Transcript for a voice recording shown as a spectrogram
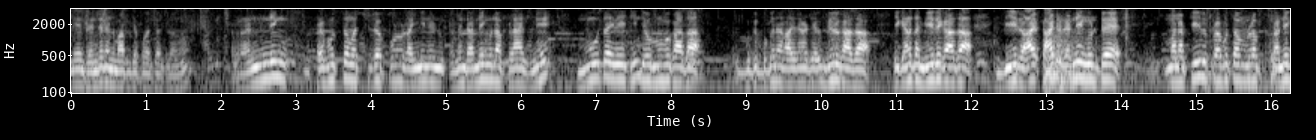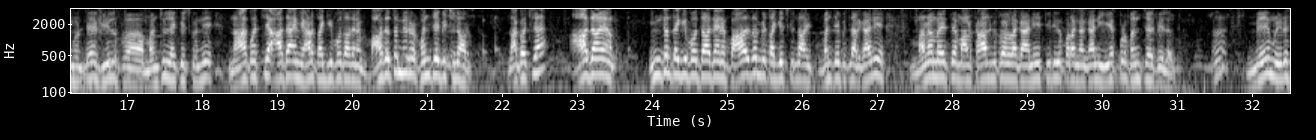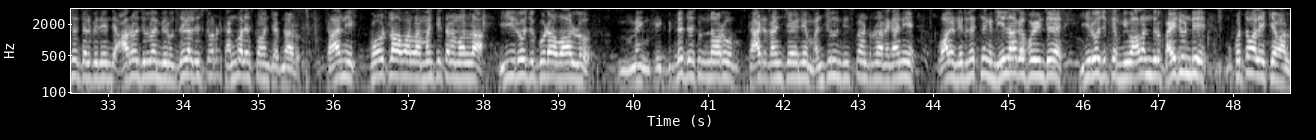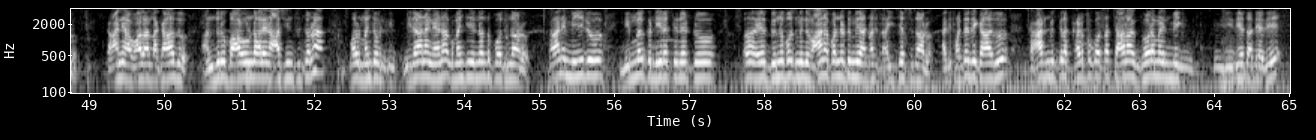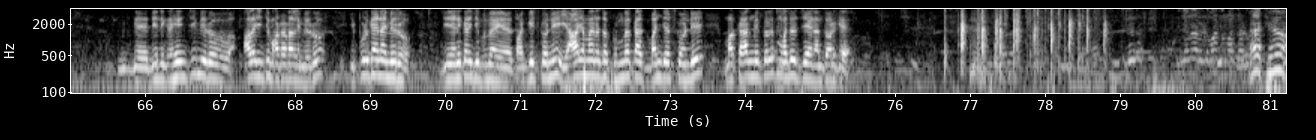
నేను రెండే రెండు మాటలు చెప్పవలసి రన్నింగ్ ప్రభుత్వం వచ్చేటప్పుడు రన్నింగ్ రన్నింగ్ ఉన్న ప్లాంట్ని మూత వేసింది ఎవరు నువ్వు కాదా? బుగ్గన రాజధాని మీరు కాదా? ఈ ఘనత మీది కాదా? మీరు రా- ఫ్యాక్టరీ రన్నింగ్ ఉంటే మన టీడీపీ ప్రభుత్వంలో రన్నింగ్ ఉంటే వీళ్ళు ప- ఎక్కించుకుని ఎక్కించుకొని నాకు వచ్చే ఆదాయం ఏడ తగ్గిపోతుంది అనే బాధతో మీరు పని చేపించినారు. నాకు వచ్చే ఆదాయం. ఇన్కమ్ తగ్గిపోతుంది అనే బాధతో మీరు తగ్గించుకున్నారు బంద్ చేపించినారు. కానీ మనమైతే మన కార్మికులలో కానీ టీడీపీ పరంగా కానీ ఎప్పుడు బంద్ చేపించలేదు. మేము నిరసన తెలిపేది ఏంది? ఆ రోజుల్లో మీరు ఉద్యోగాలు తీసుకోవాలంటే కన్వాలు వేసుకోమని చెప్పినారు. కానీ కోట్ల వాళ్ళ మంచితనం వల్ల ఈ రోజు కూడా వాళ్ళు బిడ్డ తీసుకుంటున్నారు చేసుకుంటున్నారు ఫ్యాక్టరీ రన్ చేయని మంచులను తీసుకుని అంటున్నారు. కానీ వాళ్ళు నిర్లక్ష్యంగా నీలాగా పోయింటే ఈ రోజు మీ వాళ్ళందరూ బయట ఉండి కొత్త వాళ్ళు ఎక్కేవాళ్ళు. కానీ వాళ్ళ కాదు. అందరూ బాగుండాలని ఆశించుతున్నా వాళ్ళు మంచి నిదానంగా అయినా ఒక మంచి నిర్ణయంతో పోతున్నారు. కానీ మీరు నిమ్మకు నీరెత్తినట్టు ఆ, ఏదో దున్నపోతు మీద వాన పడినట్టు మీరు అది- చేస్తున్నారు. అది పద్ధతి కాదు. కార్మికుల కడుపు కొత్త చాలా ఘోరమైనది మీకు. ఇదే తది అది. దీన్ని గ్రహించి మీరు ఆలోచించి మాట్లాడాలి మీరు. ఇప్పటికైనా మీరు దీని వెనక నుంచి తగ్గించుకొని యాజమాన్యంతో కుమ్మకాలు బంద్ చేసుకోండి. మా కార్మికులకు మద్దతు చేయండి అంతవరకే. శీను.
